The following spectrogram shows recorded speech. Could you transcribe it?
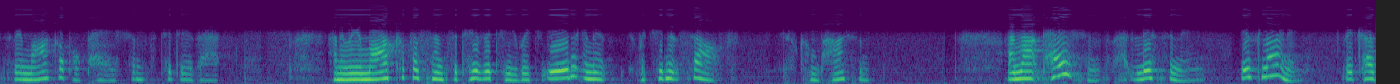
It's remarkable patience to do that, and a remarkable sensitivity, which in, in which in itself is compassion. And that patience, that listening, is learning because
